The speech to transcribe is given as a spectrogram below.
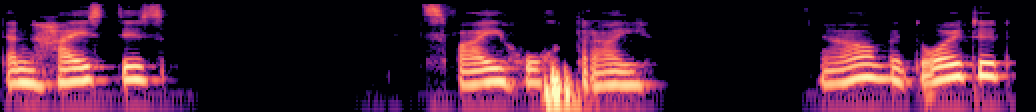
dann heißt es zwei hoch drei. Ja, bedeutet,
